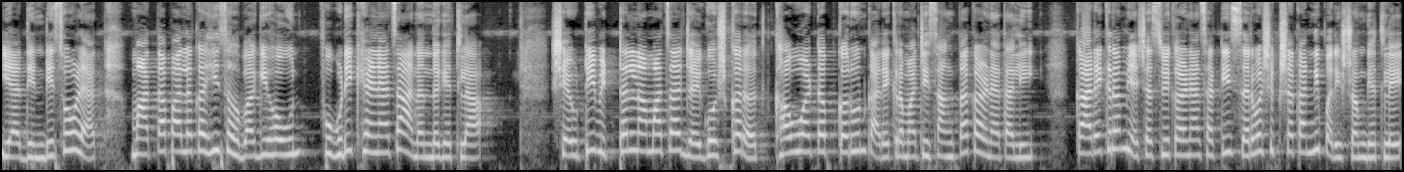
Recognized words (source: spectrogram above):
या दिंडी सोहळ्यात माता पालकही सहभागी होऊन फुगडी खेळण्याचा आनंद घेतला. शेवटी विठ्ठल नामाचा जयघोष करत खाऊ वाटप करून कार्यक्रमाची सांगता करण्यात आली. कार्यक्रम यशस्वी करण्यासाठी सर्व शिक्षकांनी परिश्रम घेतले.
